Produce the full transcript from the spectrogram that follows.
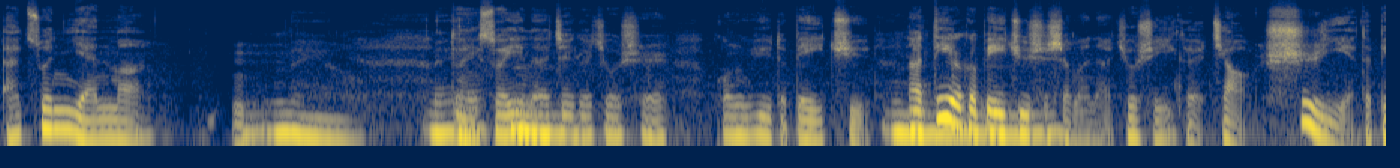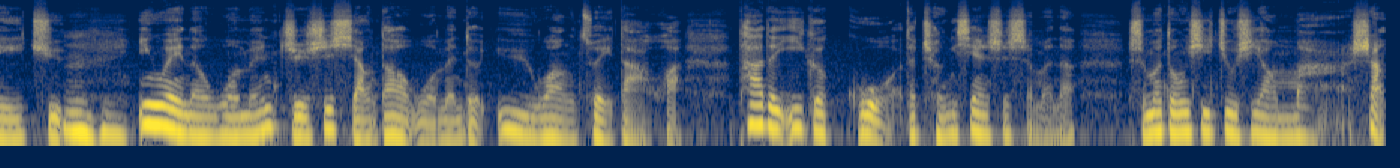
呃尊严吗？嗯，没有。对，所以呢，这个就是公寓的悲剧。那第二个悲剧是什么呢？就是一个叫视野的悲剧。嗯因为呢，我们只是想到我们的欲望最大化，它的一个果的呈现是什么呢？什么东西就是要马上，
